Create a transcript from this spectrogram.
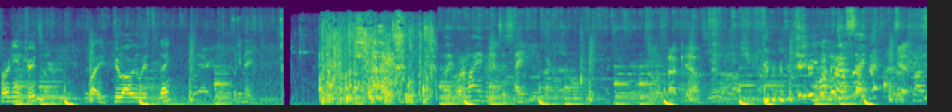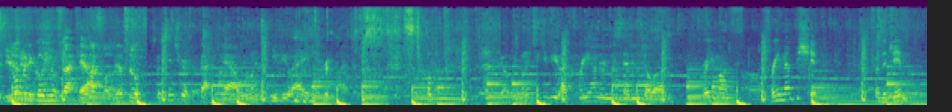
Sorry to intrude. But who are we with today? What do you mean? Wait, what am I even meant to say to you? Fat cow. You want me to say? Yeah. You want me to call you a fat cow? So since you're a fat cow, we wanted to give you a. Stop. We wanted to give you a $370 three month free membership for the gym.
